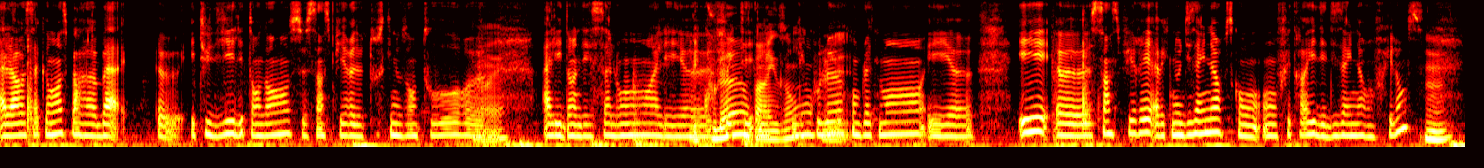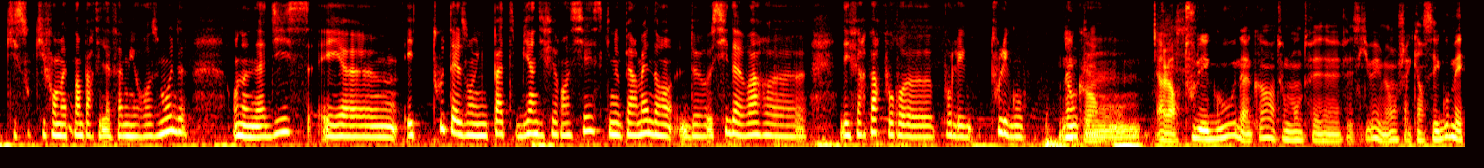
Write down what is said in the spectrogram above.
alors ça commence par bah, euh, étudier les tendances, s'inspirer de tout ce qui nous entoure, euh, aller dans des salons, aller les euh, couleurs par exemple, les couleurs complètement et et s'inspirer avec nos designers parce qu'on fait travailler des designers en freelance mmh. qui sont qui font maintenant partie de la famille Rosemood. On en a 10 et, et toutes elles ont une patte bien différenciée, ce qui nous permet de, aussi d'avoir des faire-part pour pour les, tous les goûts. D'accord. Alors tous les goûts, d'accord, tout le monde fait, fait ce qu'il veut, mais chacun ses goûts, mais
